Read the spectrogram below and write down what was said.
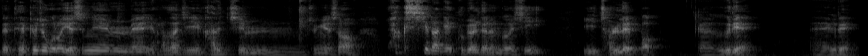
근데 대표적으로 예수님의 여러 가지 가르침 중에서 확실하게 구별되는 것이 이 전례법, 그러니까 의례, 예, 의례,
